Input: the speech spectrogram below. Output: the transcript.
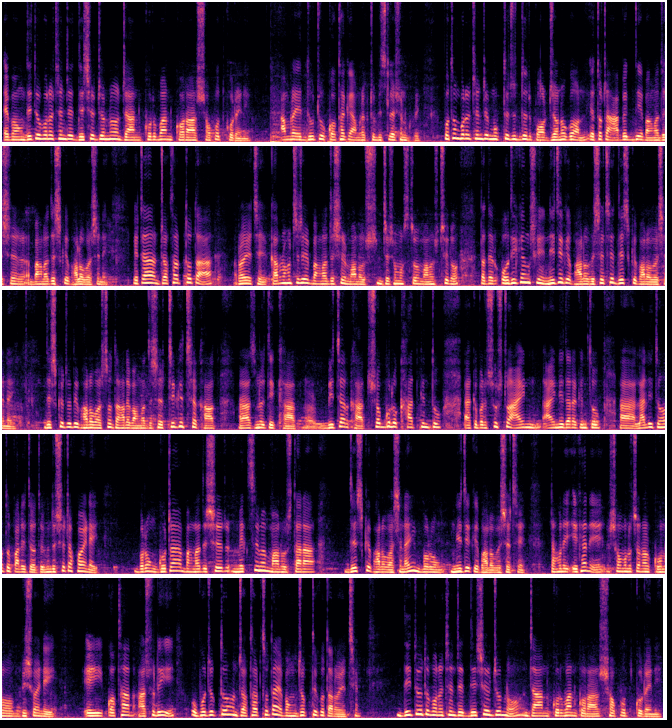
এবং দ্বিতীয় বলেছেন যে দেশের জন্য যান কোরবান করার শপথ করেনি। আমরা এই দুটো কথাকে আমরা একটু বিশ্লেষণ করি। প্রথম বলেছেন যে মুক্তিযুদ্ধের পর জনগণ এতটা আবেগ দিয়ে বাংলাদেশের, বাংলাদেশকে ভালোবাসেনি। এটা যথার্থতা রয়েছে। কারণ হচ্ছে যে বাংলাদেশের মানুষ, যে সমস্ত মানুষ ছিল, তাদের অধিকাংশই নিজেকে ভালোবেসেছে, দেশকে ভালোবেসে নেই। দেশকে যদি ভালোবাসতো, তাহলে বাংলাদেশের চিকিৎসা খাত, রাজনৈতিক খাত, বিচার খাত, সবগুলো খাত কিন্তু একেবারে সুষ্ঠু আইন, আইনি দ্বারা কিন্তু লালিত হতো, পালিত হতো। কিন্তু সেটা হয় নাই। বরং গোটা বাংলাদেশের ম্যাক্সিমাম মানুষ তারা দেশকে ভালোবাসে নাই, বরং নিজেকে ভালোবেসেছে। তাহলে এখানে সমালোচনার কোনো বিষয় নেই। এই কথার আসলেই উপযুক্ত যথার্থতা এবং যৌক্তিকতা রয়েছে। দ্বিতীয়ত বলেছেন যে দেশের জন্য যান কোরবান করার শপথ করেনি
